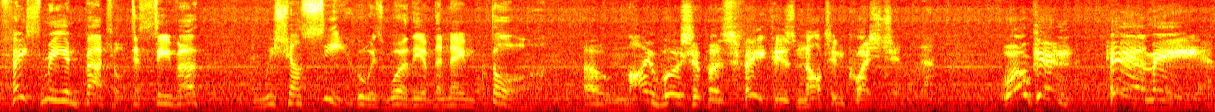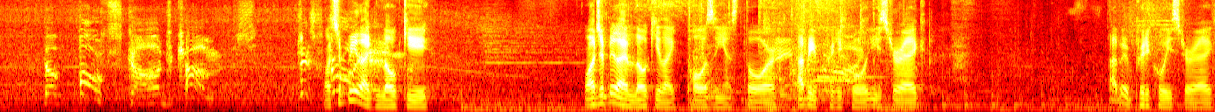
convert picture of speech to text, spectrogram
Face me in battle, deceiver, and we shall see who is worthy of the name Thor. Oh, my worshipper's faith is not in question. Woken, hear me! The false god comes! Watch it be like Loki. Watch it be like Loki like posing as Thor. That'd be a pretty cool Easter egg. That'd be a pretty cool Easter egg.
